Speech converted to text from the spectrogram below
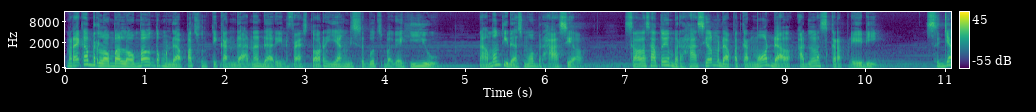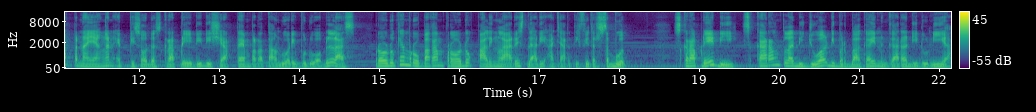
Mereka berlomba-lomba untuk mendapat suntikan dana dari investor yang disebut sebagai hiu. Namun tidak semua berhasil. Salah satu yang berhasil mendapatkan modal adalah Scrap Daddy. Sejak penayangan episode Scrap Daddy di Shark Tank pada tahun 2012, produknya merupakan produk paling laris dari acara TV tersebut. Scrap Daddy sekarang telah dijual di berbagai negara di dunia.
